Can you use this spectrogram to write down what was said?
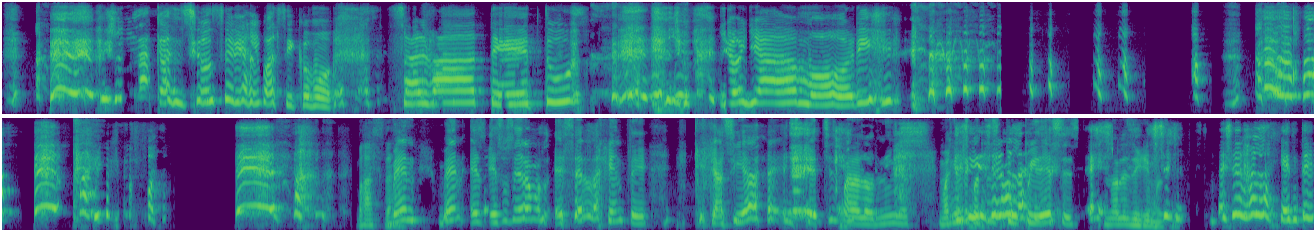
La canción sería algo así como Sálvate tú, yo, yo ya morí. basta. Ven, ven, es- esos éramos, esa era la gente que hacía sketches para los niños. Imagínate Sí, cuántas la- estupideces no les dijimos. Esa era la gente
